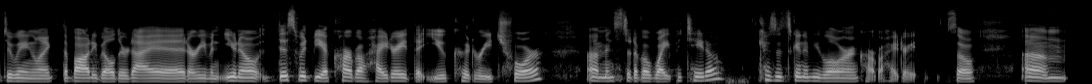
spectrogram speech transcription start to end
doing like the bodybuilder diet, or even, you know, this would be a carbohydrate that you could reach for um, instead of a white potato because it's going to be lower in carbohydrate. So, um,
